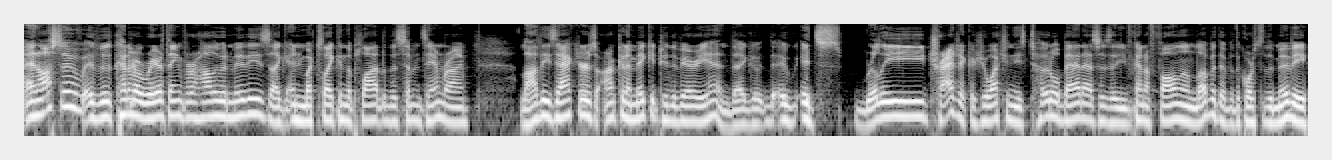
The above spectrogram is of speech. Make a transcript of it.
and also, it was kind of a rare thing for Hollywood movies, like and much like in the plot of the Seven Samurai, a lot of these actors aren't going to make it to the very end. Like, it's really tragic as you're watching these total badasses that you've kind of fallen in love with over the course of the movie.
